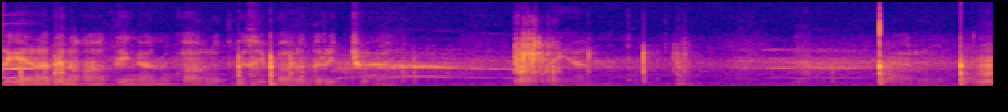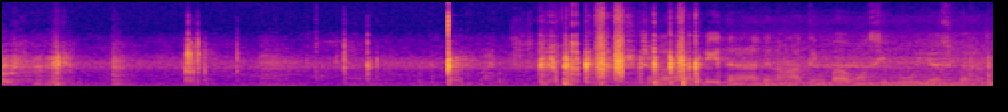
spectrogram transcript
Lagyan natin ang ating ano, carrot kasi para diretso na. Ayan. Carrot. Tsaka liitan na natin ang bawang sibuyas para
